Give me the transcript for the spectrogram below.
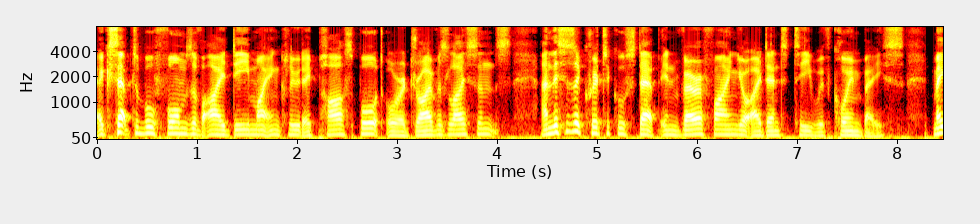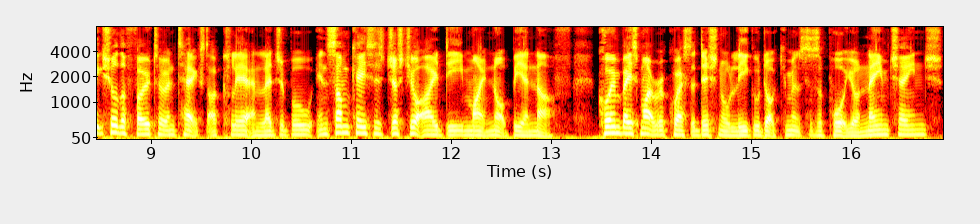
Acceptable forms of ID might include a passport or a driver's license, and this is a critical step in verifying your identity with Coinbase. Make sure the photo and text are clear and legible, in some cases just your ID might not be enough. Coinbase might request additional legal documents to support your name change.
